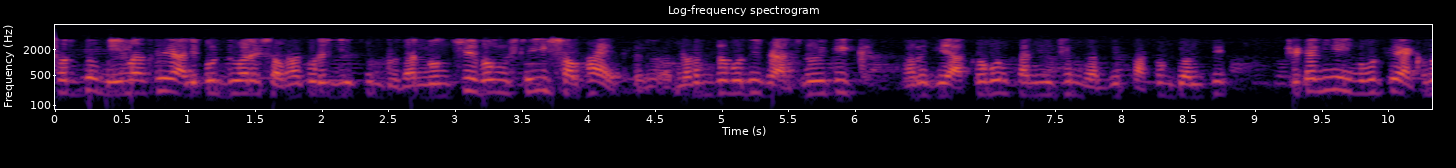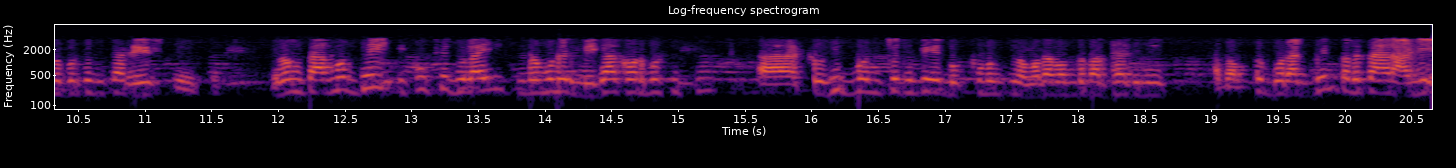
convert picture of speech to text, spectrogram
সদ্য মে মাসে আলিপুরদুয়ারে সভা করে গিয়েছেন প্রধানমন্ত্রী এবং সেই সভায় নরেন্দ্র মোদীর রাজনৈতিক ভাবে যে আক্রমণ চালিয়েছেন রাজ্যের শাসক দলকে, সেটা নিয়ে এই মুহূর্তে এখনও পর্যন্ত তার রেস্ট রয়েছে। এবং তার মধ্যেই একুশে জুলাই তৃণমূলের মেগা কর্মসূচি শহীদ মঞ্চ থেকে মুখ্যমন্ত্রী মমতা বন্দ্যোপাধ্যায় তিনি বক্তব্য রাখবেন। তবে তার আগে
